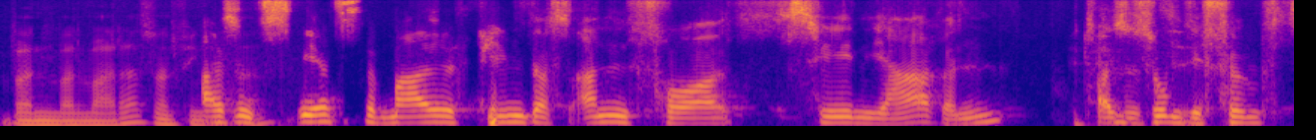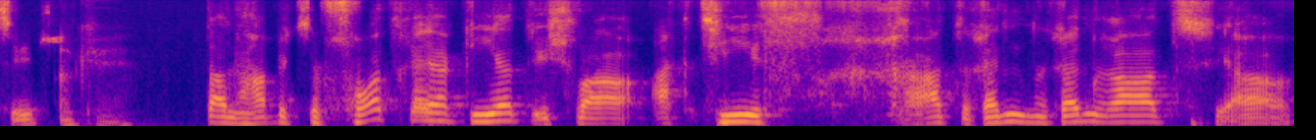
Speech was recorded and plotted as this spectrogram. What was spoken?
wann, wann war das? Wann fing Also das das erste Mal fing das an vor zehn Jahren, also so um die 50. Okay. Dann habe ich sofort reagiert. Ich war aktiv Rad, Renn, Rennrad, ja,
